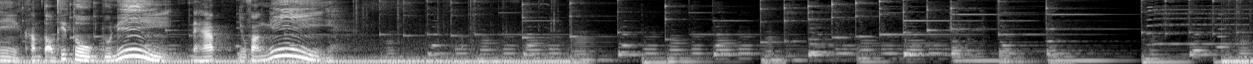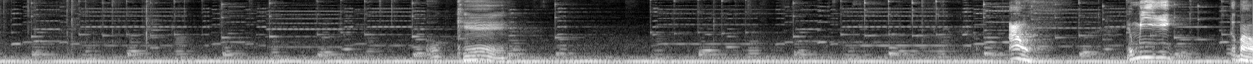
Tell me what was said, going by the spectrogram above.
นี่คำตอบที่ถูกอยู่นี่นะครับ อยู่ฝั่งนี้โอเค เอ้ายังมีอีกหรือเปล่า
